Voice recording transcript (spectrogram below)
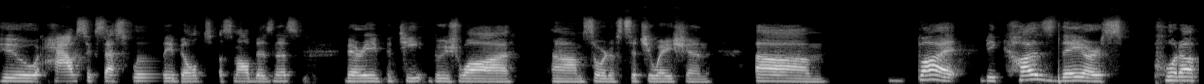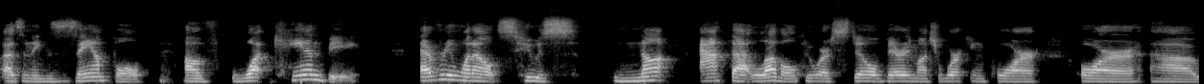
who have successfully built a small business, very petite bourgeois um, sort of situation. Um, but because they are put up as an example of what can be, everyone else who's not at that level who are still very much working poor or uh,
